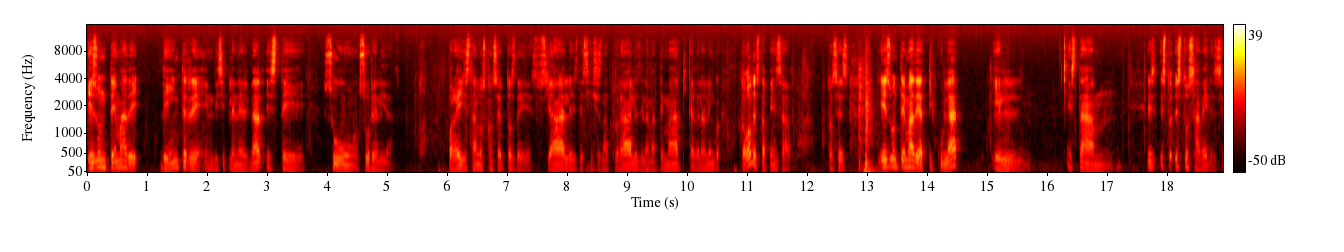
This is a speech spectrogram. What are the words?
es un tema de de interdisciplinaridad este, su, su realidad. Por ahí están los conceptos de sociales, de ciencias naturales, de la matemática, de la lengua. Todo está pensado. Entonces, es un tema de articular el, esta, estos saberes,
